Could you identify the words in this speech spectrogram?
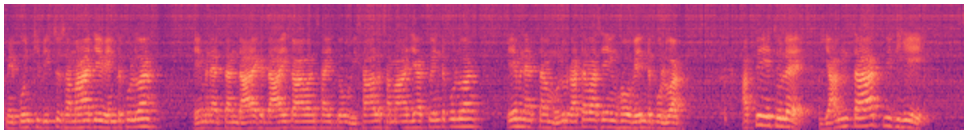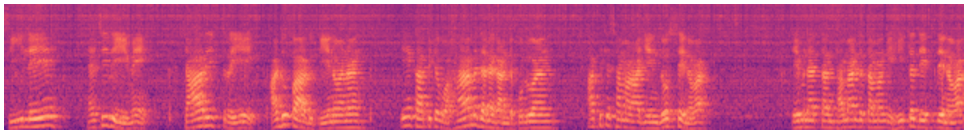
මේ පුංචි වික්ෂු සමාජයේ වෙන්න පුළුවන්. එහෙම නැත්නම් දායක දායිකාවන් සහිතව විශාල සමාජයක් වෙන්න පුළුවන්. එහෙම නැත්නම් මුළු රට වශයෙන් හෝ වෙන්න පුළුවන්. අපේ තුල යම්තාක් විදිහේ සීලයේ හැසිරීමේ චාරිත්‍රයේ අඩුපාඩු තියෙනවා නම් ඒක අපිට වහාම දැනගන්න පුළුවන් අපිට සමාජයෙන් දොස් වෙනවා එහෙම නැත්නම් Tamanට Tamanගේ හිත දෙස් දෙනවා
